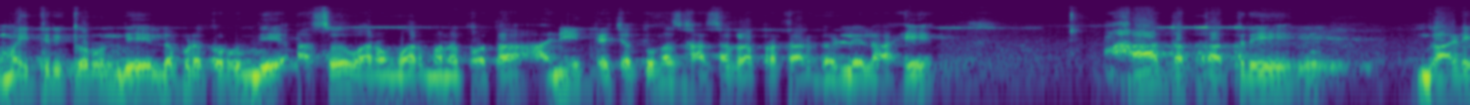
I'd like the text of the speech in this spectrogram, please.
मैत्री करून दे लपड करून दे असं वारंवार म्हणत होता. आणि त्याच्यातूनच हा सगळा प्रकार घडलेला आहे. हा दत्तात्रेय गाडे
